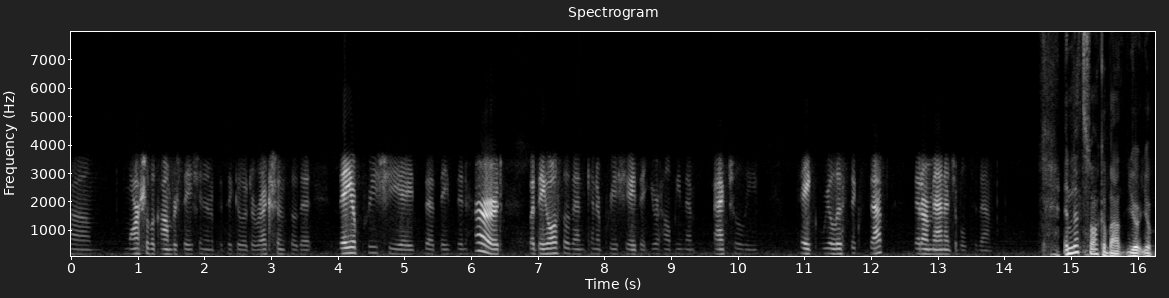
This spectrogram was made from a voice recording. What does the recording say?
um, marshal the conversation in a particular direction so that they appreciate that they've been heard, but they also then can appreciate that you're helping them actually take realistic steps that are manageable to them. And let's talk about your, your,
